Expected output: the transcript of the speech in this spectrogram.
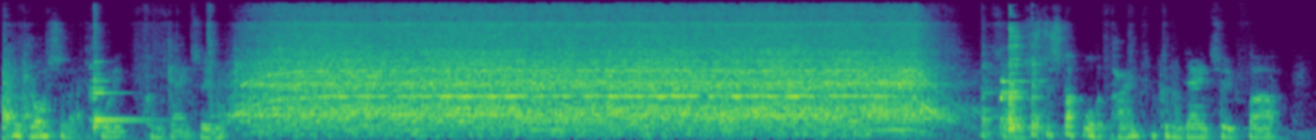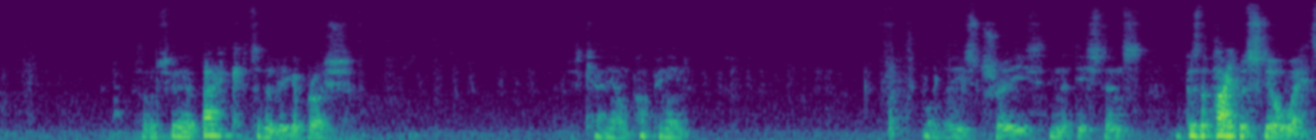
I'm going to dry some of that before it comes down too much. Stop all the paint from coming down too far. So I'm just going to go back to the rigger brush. Just carry on popping in all these trees in the distance. Because the paper's still wet,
